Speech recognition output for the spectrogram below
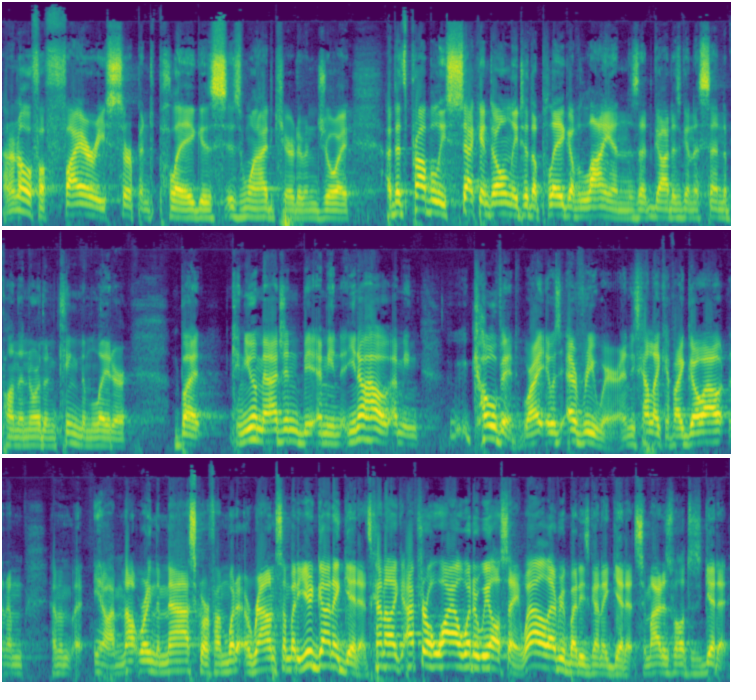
I don't know if a fiery serpent plague is, is one I'd care to enjoy. Uh, that's probably second only to the plague of lions that God is going to send upon the northern kingdom later. But can you imagine? I mean, you know how, I mean, COVID, right? It was everywhere. And it's kind of like if I go out and I'm, I'm, you know, I'm not wearing the mask or if I'm around somebody, you're to get it. It's kind of like after a while, what do we all say? Well, everybody's to get it, so might as well just get it.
